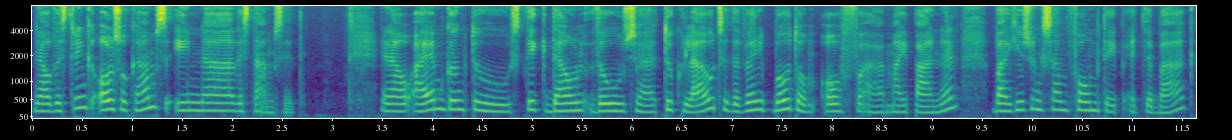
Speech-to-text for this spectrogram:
Now the string also comes in the stamp set. Now I am going to stick down those uh, two clouds at the very bottom of uh, my panel by using some foam tape at the back.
